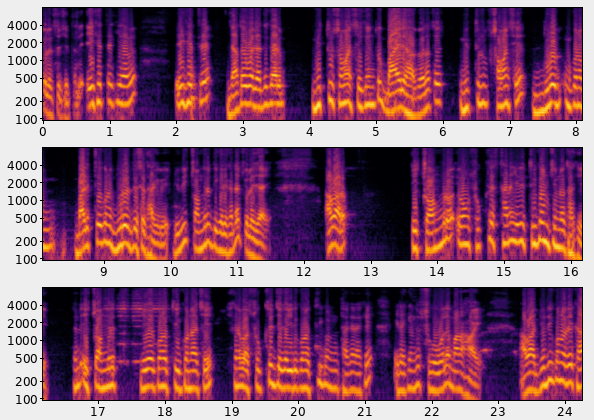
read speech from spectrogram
চলে এসেছে। তাহলে এই ক্ষেত্রে কি হবে? এই ক্ষেত্রে জাতক বা জাতিকার মৃত্যুর সময় সে কিন্তু বাইরে হবে, অর্থাৎ মৃত্যুর সময় সে দূর কোনো বাড়ির থেকে কোনো দূরের দেশে থাকবে, যদি চন্দ্রের দিকে রেখাটা চলে যায়। আবার এই চন্দ্র এবং শুক্রের স্থানে যদি ত্রিকোণ চিহ্ন থাকে এই চন্দ্রের জায়গায় কোনো ত্রিকোণ আছে, এখানে বা শুক্রের জায়গায় যদি কোনো ত্রিকোণ থাকে থাকে, এটা কিন্তু শুভ বলে মানা হয়। আবার যদি কোনো রেখা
